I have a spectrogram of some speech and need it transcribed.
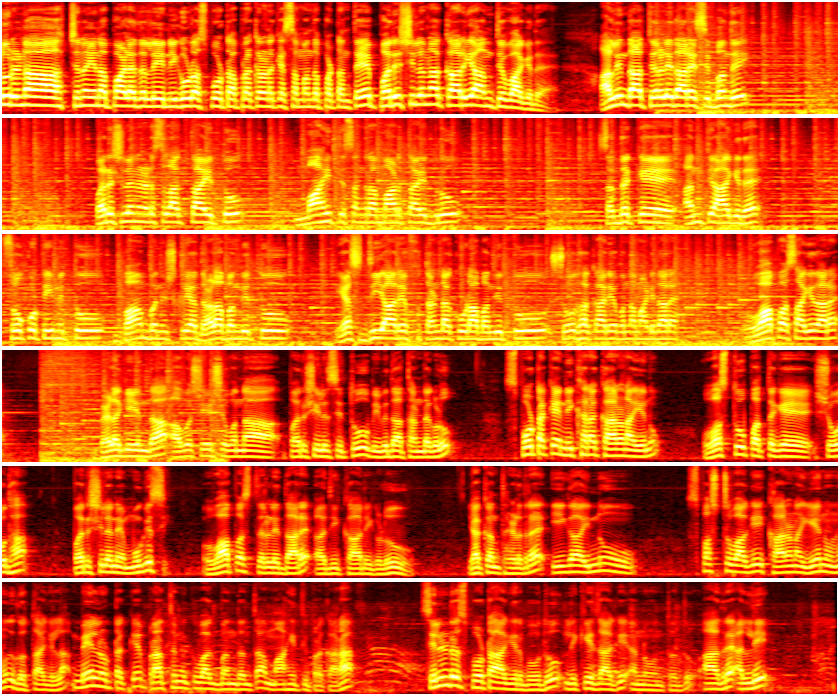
ಬೆಂಗಳೂರಿನ ಚಿನ್ನಯ್ಯನಪಾಳ್ಯದಲ್ಲಿ ನಿಗೂಢ ಸ್ಫೋಟ ಪ್ರಕರಣಕ್ಕೆ ಸಂಬಂಧಪಟ್ಟಂತೆ ಪರಿಶೀಲನಾ ಕಾರ್ಯ ಅಂತ್ಯವಾಗಿದೆ. ಅಲ್ಲಿಂದ ತೆರಳಿದ್ದಾರೆ ಸಿಬ್ಬಂದಿ. ಪರಿಶೀಲನೆ ನಡೆಸಲಾಗ್ತಾ ಇತ್ತು. ಮಾಹಿತಿ ಸಂಗ್ರಹ ಮಾಡ್ತಾ ಇದ್ರು. ಸದ್ಯಕ್ಕೆ ಅಂತ್ಯ ಆಗಿದೆ. ಸೋಕೋ ಟೀಮ್ ಇತ್ತು. ಬಾಂಬ್ ನಿಷ್ಕ್ರಿಯ ದಳ ಬಂದಿತ್ತು. ಎಸ್ ಡಿ ಆರ್ ಎಫ್ ತಂಡ ಕೂಡ ಬಂದಿತ್ತು. ಶೋಧ ಕಾರ್ಯವನ್ನು ಮಾಡಿದ್ದಾರೆ. ವಾಪಸ್ ಆಗಿದ್ದಾರೆ ಬೆಳಗ್ಗೆಯಿಂದ ಅವಶೇಷವನ್ನು ಪರಿಶೀಲಿಸಿತ್ತು ವಿವಿಧ ತಂಡಗಳು. ಸ್ಫೋಟಕ್ಕೆ ನಿಖರ ಕಾರಣ ಏನು? ವಸ್ತು ಪತ್ತೆಗೆ ಶೋಧ, ಪರಿಶೀಲನೆ ಮುಗಿಸಿ ವಾಪಸ್ ತೆರಳಿದ್ದಾರೆ ಅಧಿಕಾರಿಗಳು. ಯಾಕಂತ ಹೇಳಿದ್ರೆ ಈಗ ಇನ್ನೂ ಸ್ಪಷ್ಟವಾಗಿ ಕಾರಣ ಏನು ಅನ್ನೋದು ಗೊತ್ತಾಗಿಲ್ಲ. ಮೇಲ್ನೋಟಕ್ಕೆ ಪ್ರಾಥಮಿಕವಾಗಿ ಬಂದಂಥ ಮಾಹಿತಿ ಪ್ರಕಾರ ಸಿಲಿಂಡರ್ ಸ್ಫೋಟ ಆಗಿರ್ಬೋದು ಲೀಕೇಜ್ ಆಗಿ ಅನ್ನುವಂಥದ್ದು. ಆದರೆ ಅಲ್ಲಿ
